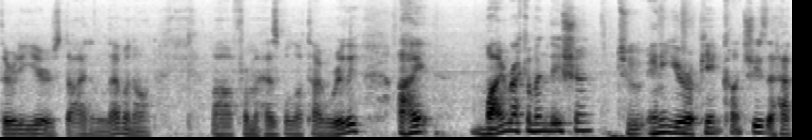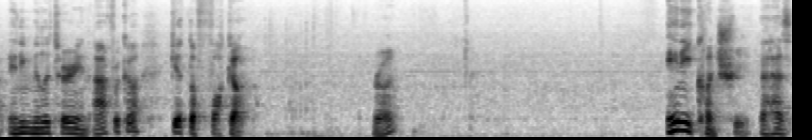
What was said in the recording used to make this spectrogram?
30 years died in Lebanon uh, from a Hezbollah attack. Really, I my recommendation to any European countries that have any military in Africa, get the fuck out. Right? Any country that has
